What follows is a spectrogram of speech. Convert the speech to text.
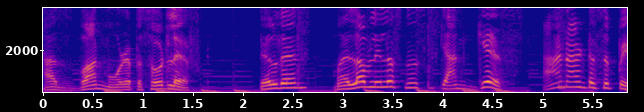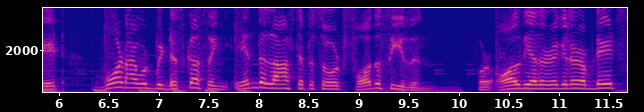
has one more episode left. Till then, my lovely listeners can guess and anticipate what I would be discussing in the last episode for the season. For all the other regular updates,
